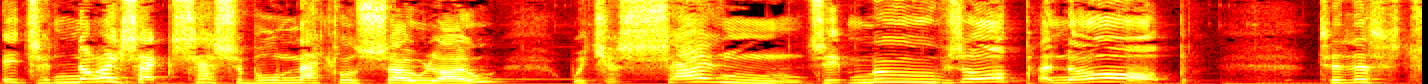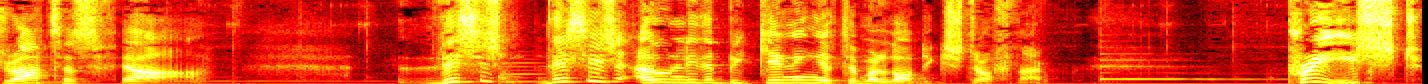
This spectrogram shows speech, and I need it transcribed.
It's a nice, accessible metal solo which ascends, it moves up and up to the stratosphere. This is this is only the beginning of the melodic stuff though. Priest,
